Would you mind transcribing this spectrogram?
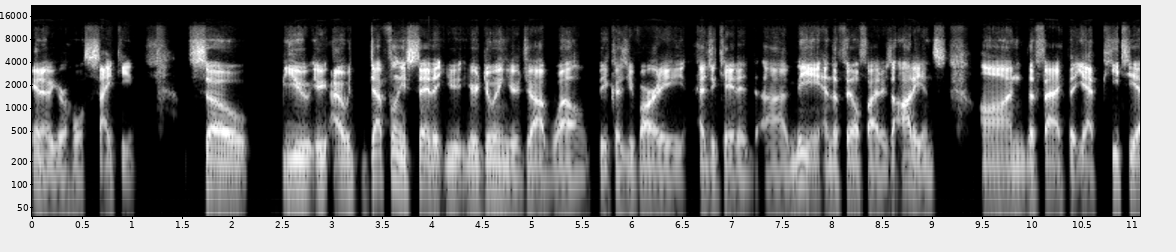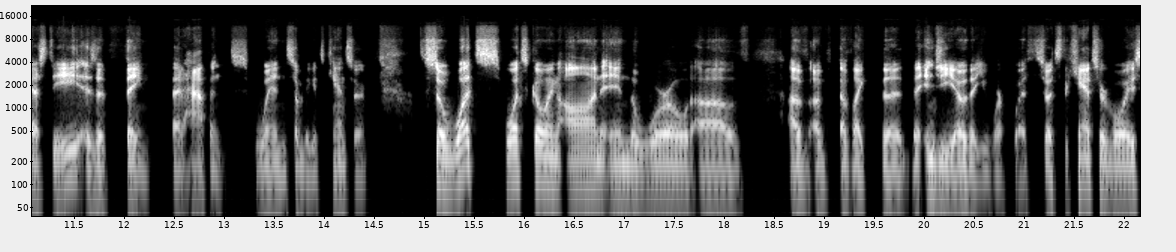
you know your whole psyche. So you, you, i would definitely say that you, you're doing your job well because you've already educated uh, me and the fail fighters audience on the fact that yeah ptsd is a thing that happens when somebody gets cancer. So what's what's going on in the world of of, of, of like the the ngo that you work with? So it's the cancer voice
